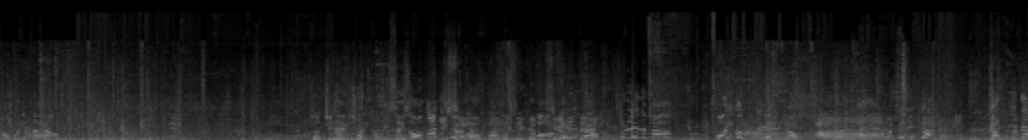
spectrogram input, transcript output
방울 있나요? 자, 딜라인 천, 어, 있어, 있어. 어, 빠졌어. 있어요. 어 빠졌어요. 그럼 지금인데요. 설레는 마음. 어, 이거 돌려야죠. 아! 그러니까 갑니다.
